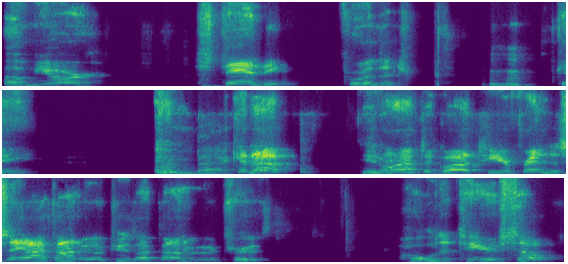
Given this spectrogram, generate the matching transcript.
of your standing for the truth. Mhm. Okay. Back it up. You don't have to go out to your friend and say, I found real truth, I found a real truth. Hold it to yourself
